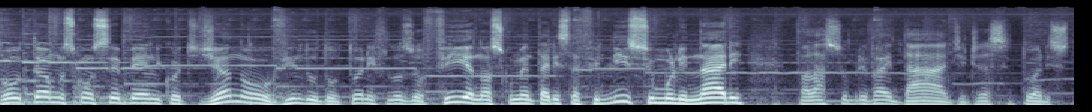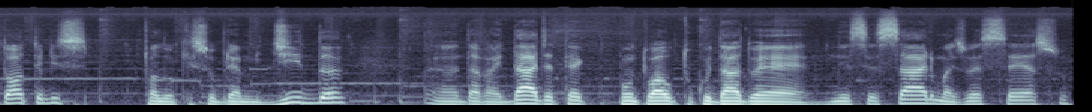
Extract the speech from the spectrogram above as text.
Voltamos com o CBN Cotidiano, ouvindo o doutor em filosofia, nosso comentarista Felício Molinari, falar sobre vaidade. Ele já citou Aristóteles, falou aqui sobre a medida uh, da vaidade, até que ponto alto cuidado é necessário, mas o excesso,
